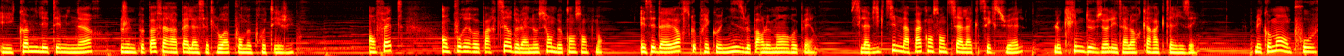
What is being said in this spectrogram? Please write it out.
Et comme il était mineur, je ne peux pas faire appel à cette loi pour me protéger. En fait, on pourrait repartir de la notion de consentement. Et c'est d'ailleurs ce que préconise le Parlement européen. Si la victime n'a pas consenti à l'acte sexuel, le crime de viol est alors caractérisé. Mais comment on prouve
